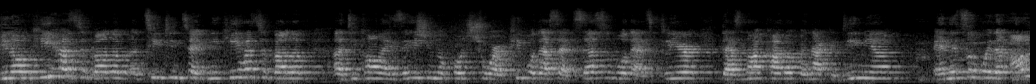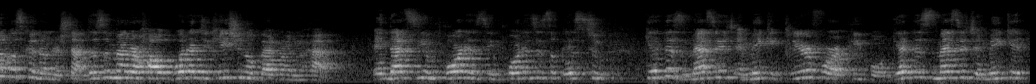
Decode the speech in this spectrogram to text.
You know, he has developed a teaching technique. He has developed a decolonization approach to our people that's accessible, that's clear, that's not caught up in academia. And it's a way that all of us can understand. Doesn't matter how what educational background you have. And that's the importance. The importance is, is to get this message and make it clear for our people. Get this message and make it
